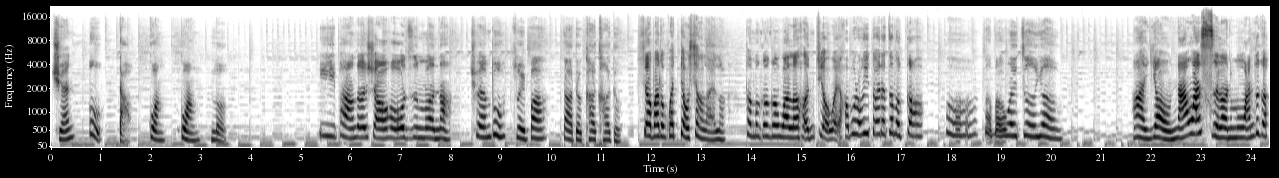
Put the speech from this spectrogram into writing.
全部倒光光了。一旁的小猴子们呐，全部嘴巴打得咔咔的，下巴都快掉下来了。他们刚刚玩了很久哎，好不容易堆的这么高，啊，怎么会这样？哎呦，难玩死了！你们玩这个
